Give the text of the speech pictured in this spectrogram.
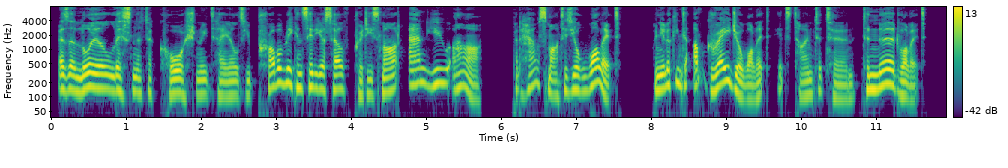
As a loyal listener to cautionary tales, you probably consider yourself pretty smart, and you are. But how smart is your wallet? When you're looking to upgrade your wallet, it's time to turn to NerdWallet.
